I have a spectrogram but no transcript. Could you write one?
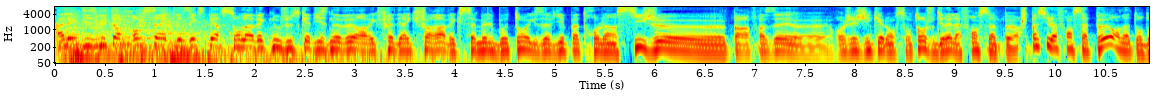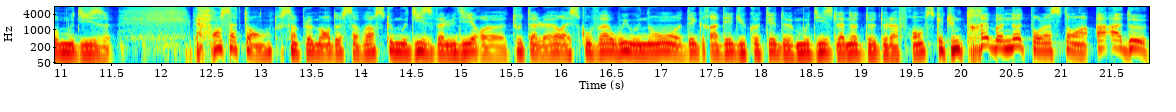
Allez, 18h37, les experts sont là avec nous jusqu'à 19h avec Frédéric Farah, avec Samuel Botton et Xavier Patrolin. Si je paraphrasais euh, Roger Giquel en son temps, je vous dirais la France a peur. Je ne sais pas si la France a peur en attendant Moody's. La France attend tout simplement de savoir ce que Moody's va lui dire euh, tout à l'heure. Est-ce qu'on va, oui ou non, dégrader du côté de Moody's la note de, la France, qui est une très bonne note pour l'instant, un AA2.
